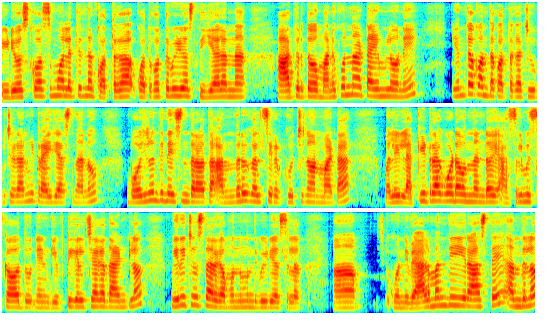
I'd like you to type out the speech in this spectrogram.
వీడియోస్ కోసమో లేకపోతే నాకు కొత్తగా కొత్త కొత్త వీడియోస్ తీయాలన్న ఆతృతో మనకున్న టైంలోనే ఎంతో కొంత కొత్తగా చూపించడానికి ట్రై చేస్తున్నాను. భోజనం తినేసిన తర్వాత అందరూ కలిసి ఇక్కడ కూర్చున్నాం అనమాట మళ్ళీ లక్కీ డ్రా కూడా ఉందండో. అసలు మిస్ కావద్దు. నేను గిఫ్ట్ గెలిచాక దాంట్లో మీరు చూస్తారుగా ముందు ముందు వీడియోస్లో. కొన్ని వేల మంది రాస్తే అందులో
